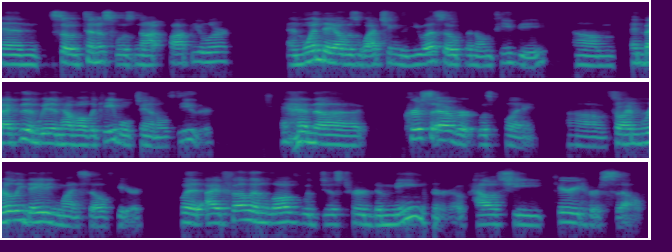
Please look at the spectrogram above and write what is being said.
And so tennis was not popular. And one day I was watching the US Open on TV. Um, and back then we didn't have all the cable channels either. And uh, Chris Evert was playing. Um, so I'm really dating myself here. But I fell in love with just her demeanor of how she carried herself.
